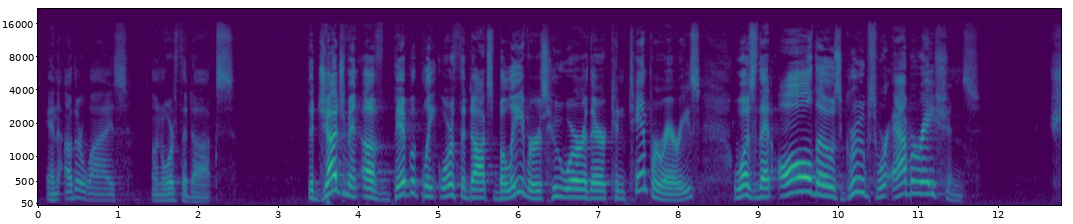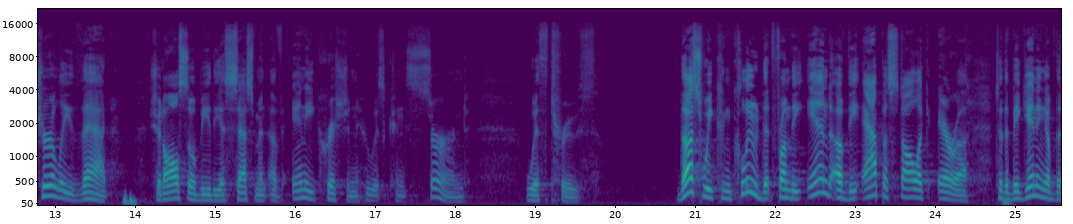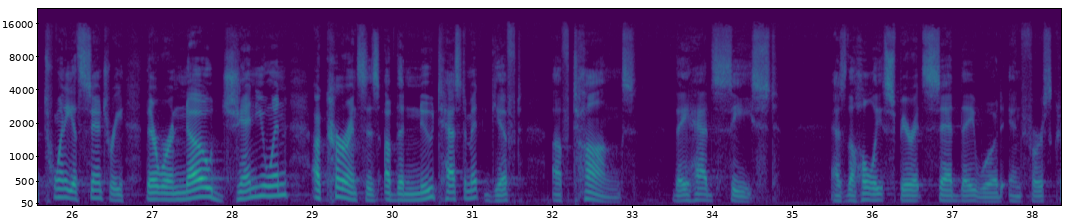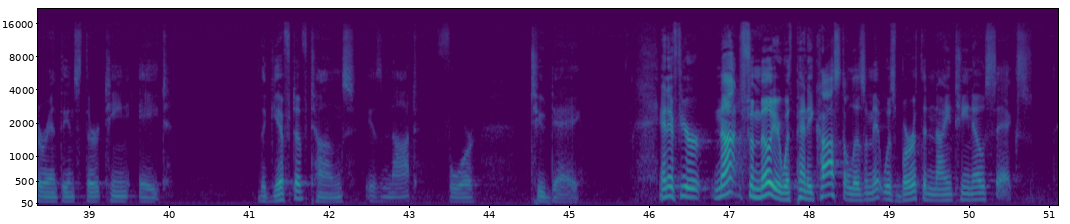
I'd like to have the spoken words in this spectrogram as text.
and otherwise unorthodox. The judgment of biblically orthodox believers who were their contemporaries was that all those groups were aberrations. Surely that should also be the assessment of any Christian who is concerned with truth. Thus, we conclude that from the end of the apostolic era to the beginning of the 20th century, there were no genuine occurrences of the New Testament gift of tongues. They had ceased, as the Holy Spirit said they would in 1 Corinthians 13 8. The gift of tongues is not for today. And if you're not familiar with Pentecostalism, it was birthed in 1906.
